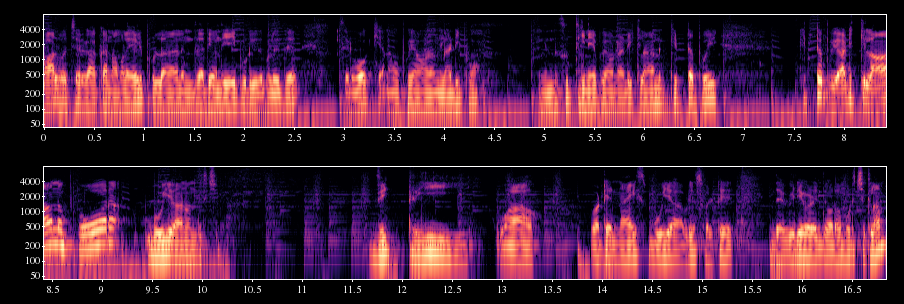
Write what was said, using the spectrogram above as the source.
வால் வச்சிருக்க அக்கா நம்மளை எழுப்புள்ள இந்த தாட்டி வந்து எழுப்பி விடுது பொழுது சரி ஓகே. நம்ம போய் அவனுங்களை அடிப்போம். இங்கேருந்து சுற்றிக்கினே போய் அவனை அடிக்கலான்னு கிட்ட போய் கிட்ட போய் அடிக்கலான்னு போகிறேன் பூயான்னு வந்துருச்சு. Victory wow what a nice booyah அப்படின்னு சொல்லிட்டு இந்த வீடியோட இதோட முடிச்சுக்கலாம்.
